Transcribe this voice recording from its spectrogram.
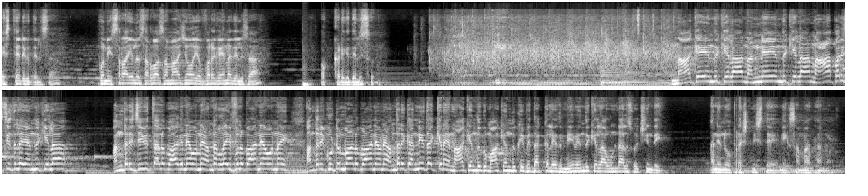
ఎస్తేరుకు తెలుసా? కొన్ని ఇస్రాయిల్ సర్వ సమాజం ఎవరికైనా తెలుసా? ఒక్కడికి తెలుసు. నాకే ఎందుకు ఇలా? నన్నే ఎందుకు ఇలా? నా పరిస్థితులే ఎందుకు ఇలా? అందరి జీవితాలు బాగానే ఉన్నాయి అందరి లైఫ్లు బాగానే ఉన్నాయి అందరి కుటుంబాలు బాగానే ఉన్నాయి అందరికి అన్నీ దక్కినాయి. నాకెందుకు మాకెందుకు ఇవి దక్కలేదు? మేమెందుకు ఇలా ఉండాల్సి వచ్చింది? అని నువ్వు ప్రశ్నిస్తే నీకు సమాధానం.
